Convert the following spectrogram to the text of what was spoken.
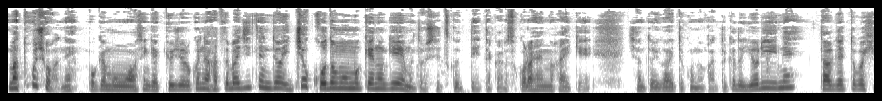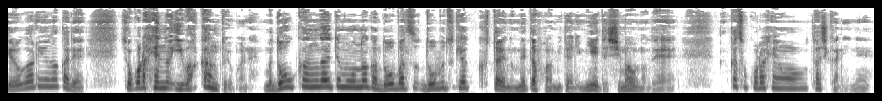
まあ、当初はね、ポケモンは1996年発売時点では一応子供向けのゲームとして作っていたから、そこら辺の背景、ちゃんと描いてこなかったけど、よりね、ターゲットが広がる中で、そこら辺の違和感というかね、まあ、どう考えてもなんか動物、動物虐待のメタファーみたいに見えてしまうので、なんかそこら辺を確かにね、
